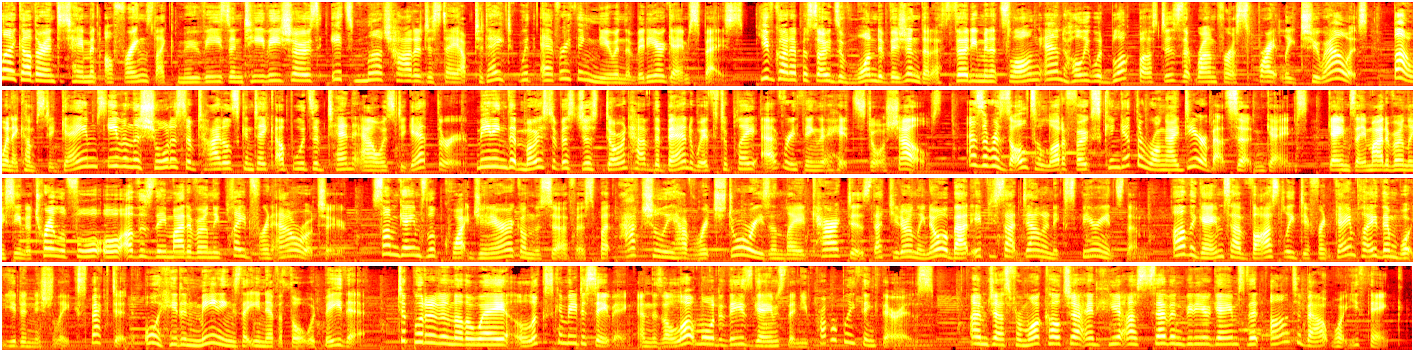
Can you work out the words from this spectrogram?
Unlike other entertainment offerings like movies and TV shows, it's much harder to stay up to date with everything new in the video game space. You've got episodes of WandaVision that are 30 minutes long and Hollywood blockbusters that run for a sprightly 2 hours. But when it comes to games, even the shortest of titles can take upwards of 10 hours to get through, meaning that most of us just don't have the bandwidth to play everything that hits store shelves. As a result, a lot of folks can get the wrong idea about certain games. Games they might have only seen a trailer for, or others they might have only played for an hour or two. Some games look quite generic on the surface, but actually have rich stories and layered characters that you'd only know about if you sat down and experienced them. Other games have vastly different gameplay than what you'd initially expected, or hidden meanings that you never thought would be there. To put it another way, looks can be deceiving, and there's a lot more to these games than you probably think there is. I'm Jess from What Culture, and here are seven video games that aren't about what you think.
